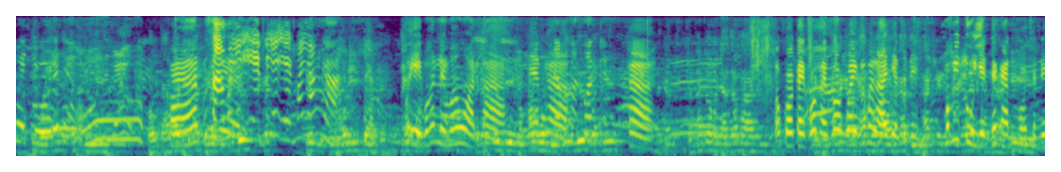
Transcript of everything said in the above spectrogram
มวยจูได้เนี่ย ป้าดสาวไม่ดีเองไม่ใช่เองไม่ยังเนี่ยเอาดีก่อนพระเอกบ้านเลยมาหวดค่ะแม่นค่ะ ค่ะนะครับจากนั้นก็ประชาสัมพันธ์เอากอไก่ขอไข่ขอควายขึ้นมาหลายเดือนสันเดบ่มีตู้เย็นด้วยกันบ่สันเด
